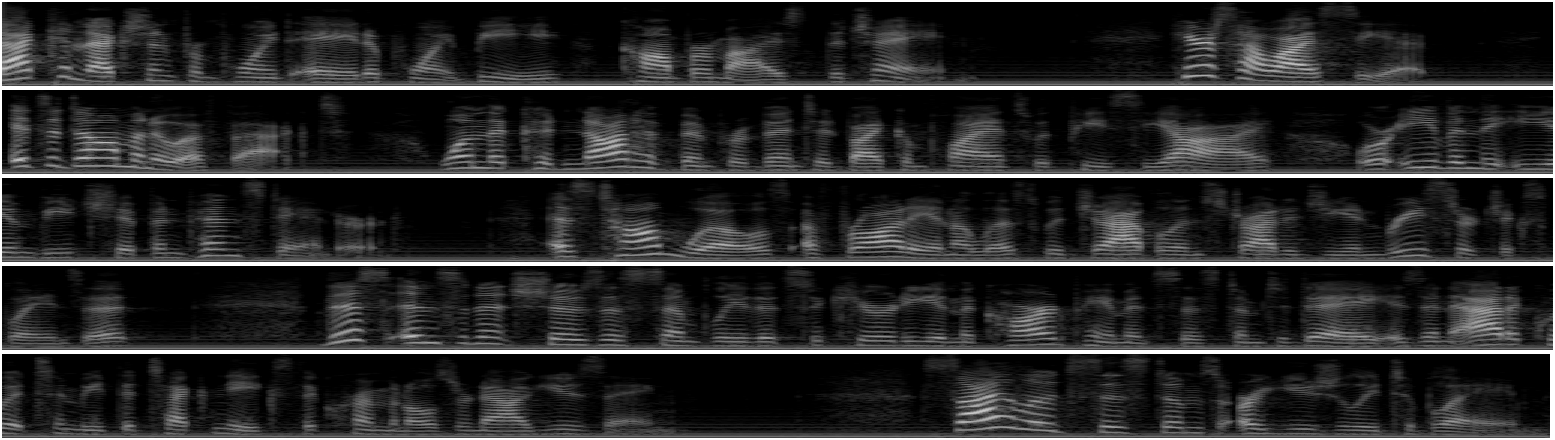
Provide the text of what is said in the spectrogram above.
That connection from point A to point B compromised the chain. Here's how I see it it's a domino effect, one that could not have been prevented by compliance with PCI or even the EMV chip and PIN standard. As Tom Wills, a fraud analyst with Javelin Strategy and Research, explains it, this incident shows us simply that security in the card payment system today is inadequate to meet the techniques that criminals are now using. Siloed systems are usually to blame,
